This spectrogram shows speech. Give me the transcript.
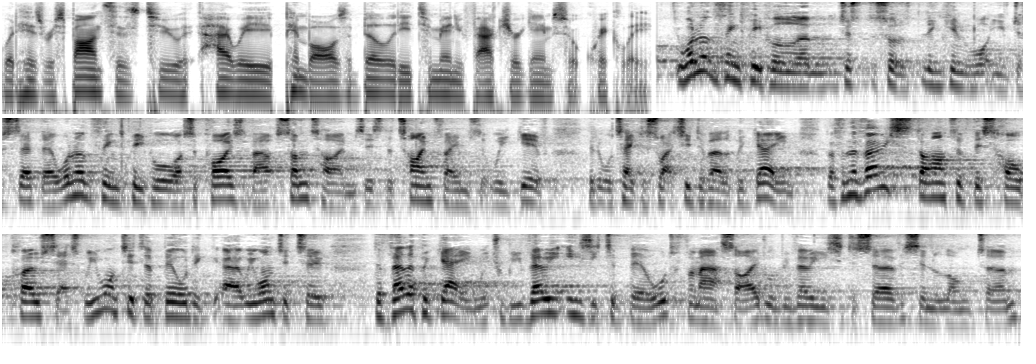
what his response is to Heighway Pinball's ability to manufacture games so quickly. One of the things people, um, just sort of link in what you've just said there, one of the things people are surprised about sometimes is the timeframes that we give that it will take us to actually develop a game. But from the very start of this whole process, we wanted to build, a, uh, we wanted to develop a game which would be very easy to build from our side, would be very easy to service in the long term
